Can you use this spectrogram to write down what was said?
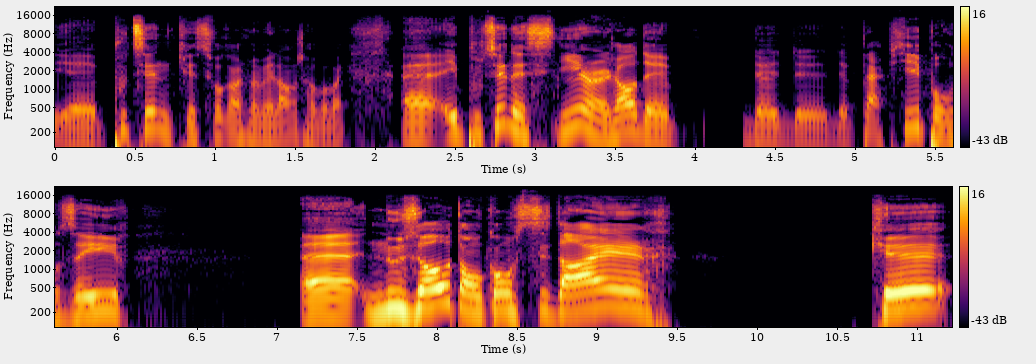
euh, Poutine, Christophe, quand je me mélange, ça va pas. Euh, et Poutine a signé un genre de, papier pour dire Nous autres, on considère que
